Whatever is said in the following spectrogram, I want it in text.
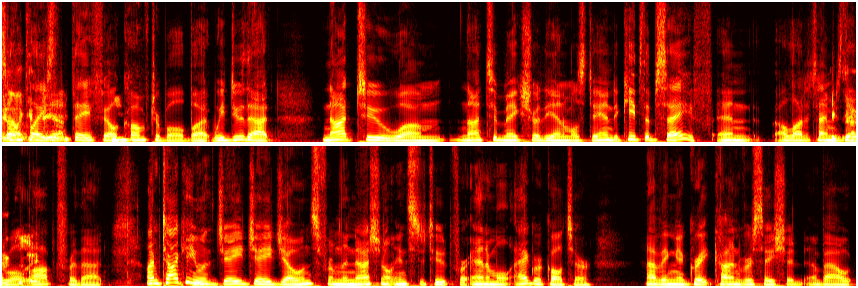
someplace like they feel mm-hmm. comfortable. But we do that not to um, not to make sure the animals stay in, to keep them safe. And a lot of times exactly. they will opt for that. I'm talking with J.J. Jones from the National Institute for Animal Agriculture, having a great conversation about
